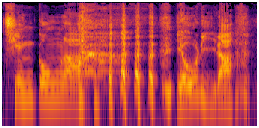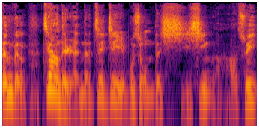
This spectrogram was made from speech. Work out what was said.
谦恭啦、有礼啦等等这样的人呢？这这也不是我们的习性了啊。所以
